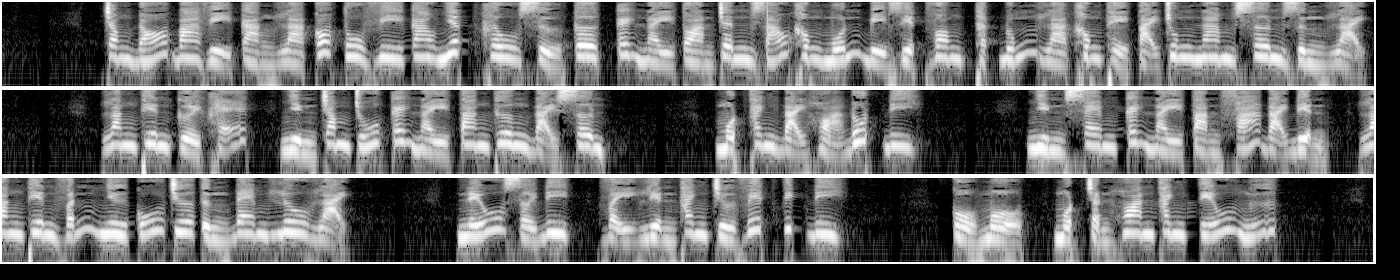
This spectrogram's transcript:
Trong đó ba vị càng là có tu vi cao nhất khâu xử cơ. Cái này toàn chân giáo không muốn bị diệt vong thật đúng là không thể tại Trung Nam Sơn dừng lại. Lăng Thiên cười khẽ, nhìn chăm chú cái này tang thương đại sơn. Một thanh đại hỏa đốt đi. Nhìn xem cái này tàn phá đại điện, Lăng Thiên vẫn như cũ chưa từng đem lưu lại. Nếu rời đi, vậy liền thanh trừ vết tích đi. Cổ mộ, một trận hoan thanh tiếu ngữ.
